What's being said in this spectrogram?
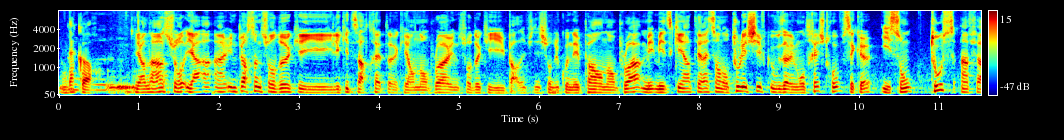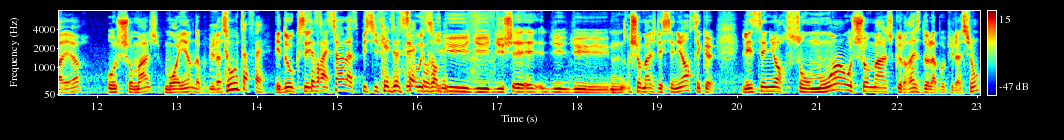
D'accord. Euh, Il y en a un sur, il y a un- un- une personne sur deux qui liquide sa retraite, euh, qui est en emploi, une sur deux qui, par définition, du coup, n'est pas en emploi. Mais, mais ce qui est intéressant dans tous les chiffres que vous avez montrés, je trouve, c'est qu'ils sont tous inférieurs au chômage moyen de la population. Tout à fait. Et donc, c'est ça la spécificité 7 aussi du, du, du- du chômage des seniors, c'est que les seniors sont moins au chômage que le reste de la population,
